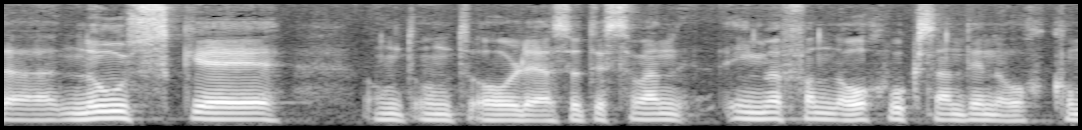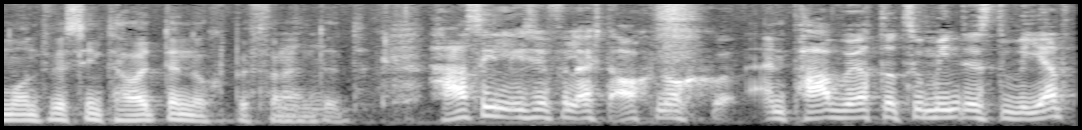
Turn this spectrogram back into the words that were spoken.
der Nuske und, und alle. Also das waren immer von Nachwuchs an die Nachkommen und wir sind heute noch befreundet. Hasil ist ja vielleicht auch noch ein paar Wörter zumindest wert.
